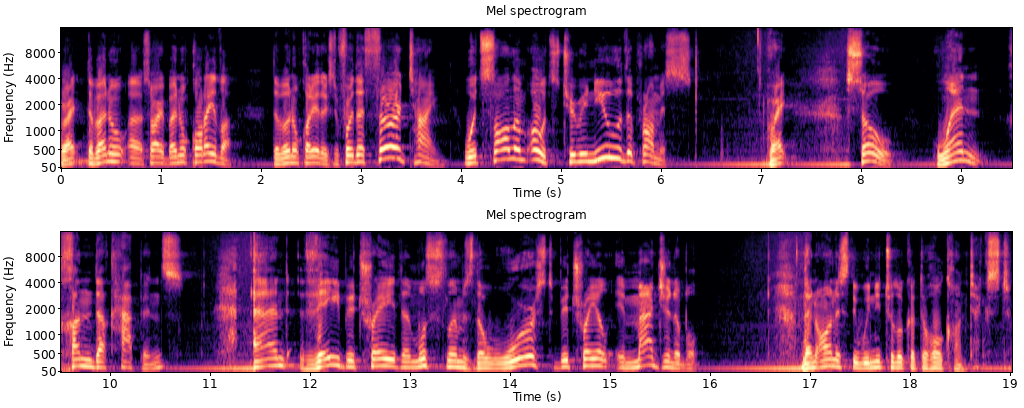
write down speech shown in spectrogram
Right? The Banu, uh, sorry, Banu Qurayza. The Banu Qurayza. For the third time, with solemn oaths to renew the promise. Right? So, when Khandaq happens, and they betray the Muslims the worst betrayal imaginable, then honestly we need to look at the whole context.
